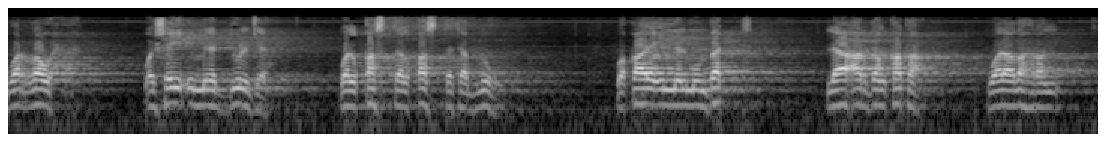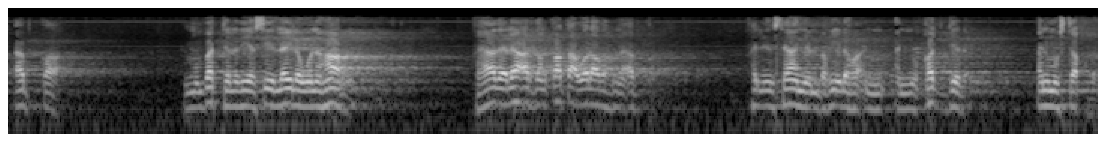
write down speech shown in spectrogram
والروحة وشيء من الدلجة والقصد القصد تبلغ وقال إن المنبت لا أرضا قطع ولا ظهرا أبقى. المنبت الذي يسير ليلا ونهارا. فهذا لا أرضا قطع ولا ظهرا أبقى. فالإنسان ينبغي له أن أن يقدر المستقبل.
